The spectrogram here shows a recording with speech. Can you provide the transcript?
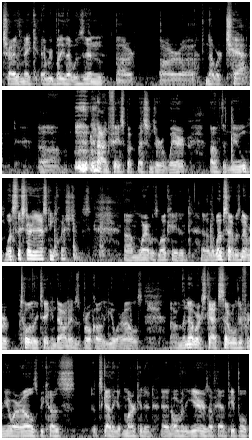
try to make everybody that was in our our uh, network chat um, on Facebook Messenger aware of the new. Once they started asking questions, um, where it was located, uh, the website was never totally taken down. I just broke all the URLs. Um, the network's got several different URLs because it's got to get marketed. And over the years, I've had people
